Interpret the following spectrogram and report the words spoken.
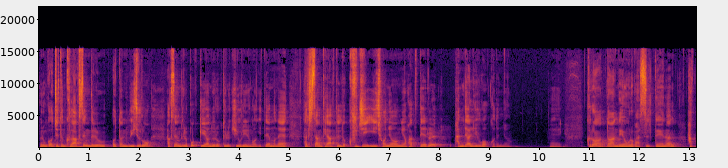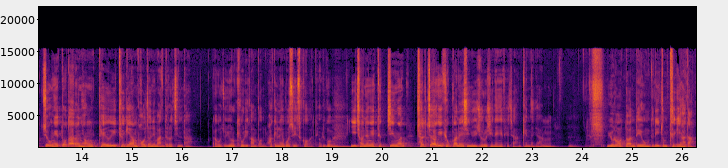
그러니까 어쨌든 그 학생들 어떤 위주로 학생들을 뽑기 위한 노력들을 기울이는 거기 때문에 사실상 대학들도 굳이 이 전형의 확대를 반대할 이유가 없거든요. 예. 그런 어떠한 내용으로 봤을 때는 학종의 또 다른 형태의 특이한 버전이 만들어진다. 라고 좀 이렇게 우리가 한번 확인을 해볼 수 있을 것 같아요. 그리고 이 전형의 특징은 철저하게 교과 내신 위주로 진행이 되지 않겠느냐. 음. 이런 어떠한 내용들이 좀 특이하다.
